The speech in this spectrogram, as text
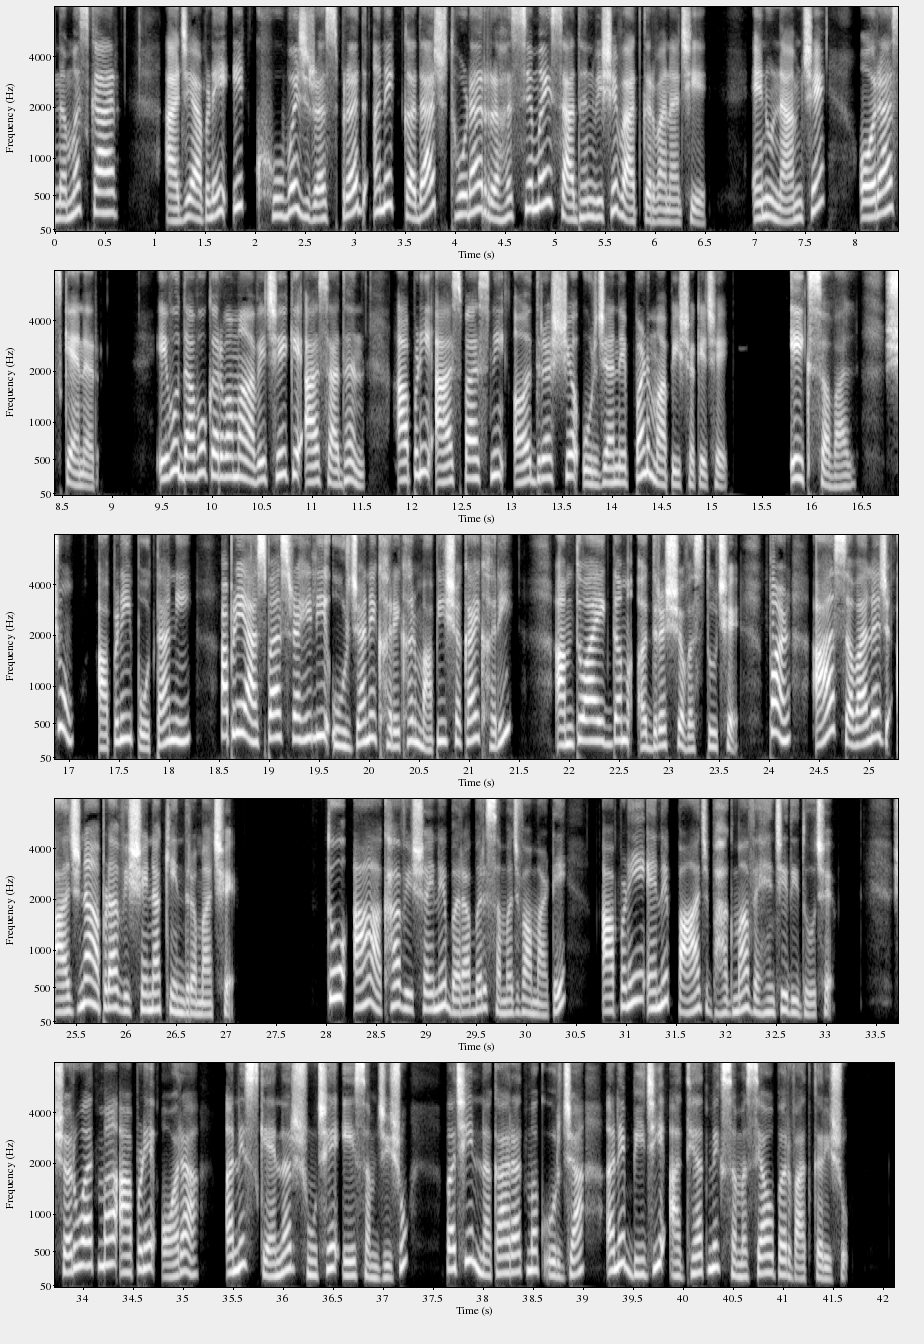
નમસ્કાર. આજે આપણે એક ખૂબ જ રસપ્રદ અને કદાચ થોડા રહસ્યમય સાધન વિશે વાત કરવાના છીએ. એનું નામ છે ઓરા સ્કેનર. એવો દાવો કરવામાં આવે છે કે આ સાધન આપણી આસપાસની અદૃશ્ય ઊર્જાને પણ માપી શકે છે. એક સવાલ, શું આપણી પોતાની, આપણી આસપાસ રહેલી ઊર્જાને ખરેખર માપી શકાય ખરી? આમ તો આ એકદમ અદૃશ્ય વસ્તુ છે, પણ આ સવાલ જ આજના આપણા વિષયના કેન્દ્રમાં છે. તો આ આખા વિષયને બરાબર સમજવા માટે આપણે એને પાંચ ભાગમાં વહેંચી દીધો છે. શરૂઆતમાં આપણે ઓરા અને સ્કેનર શું છે એ સમજીશું, પછી નકારાત્મક ઊર્જા અને બીજી આધ્યાત્મિક સમસ્યાઓ પર વાત કરીશું.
